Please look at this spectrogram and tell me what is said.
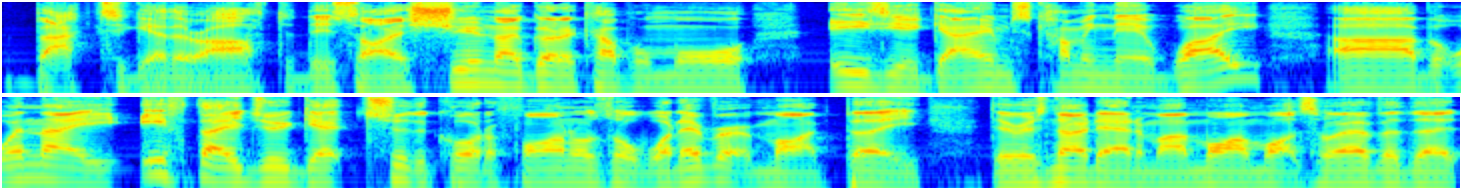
back together after this. I assume they've got a couple more easier games coming their way. Uh, but when they, if they do get to the quarterfinals or whatever it might be, there is no doubt in my mind whatsoever that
